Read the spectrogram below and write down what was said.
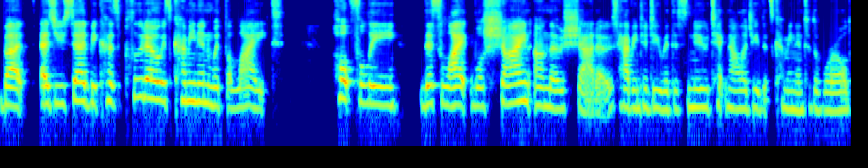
But as you said, because Pluto is coming in with the light, hopefully this light will shine on those shadows having to do with this new technology that's coming into the world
